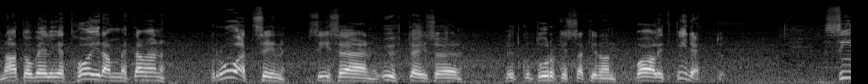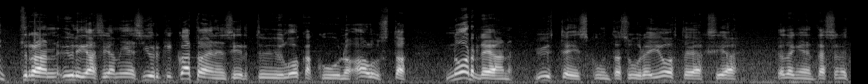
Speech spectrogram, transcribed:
NATO-veljet hoidamme tämän Ruotsin sisään yhteisöön, nyt kun Turkissakin on vaalit pidetty. Sitran yliasiamies Jyrki Katainen siirtyy lokakuun alusta Nordean yhteiskuntasuuden johtajaksi ja jotenkin tässä nyt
